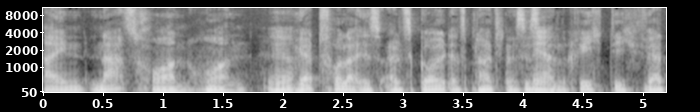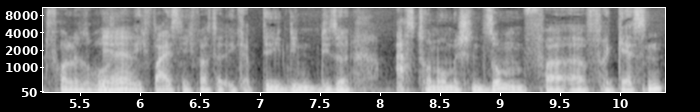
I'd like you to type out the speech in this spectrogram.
ein Nashornhorn Ja. wertvoller ist als Gold, als Platin. Es ist Ja. ein richtig wertvolles Rohstoff. Ja. Ich weiß nicht, was da, ich habe die, die, diese astronomischen Summen ver, äh, vergessen.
